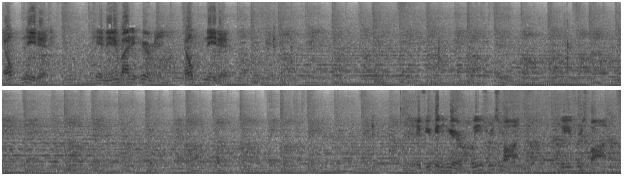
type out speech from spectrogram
Help needed. Can anybody hear me? Help needed. If you can hear, please respond. Please respond.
